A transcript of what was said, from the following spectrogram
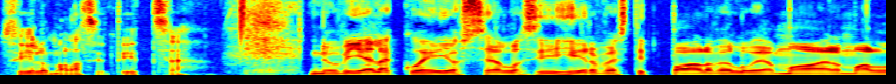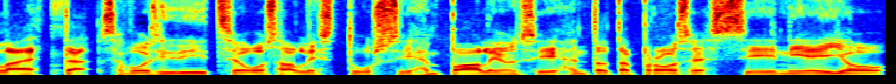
silmälasit itse? No vielä kun ei ole sellaisia hirveästi palveluja maailmalla, että sä voisit itse osallistua siihen paljon siihen tota prosessiin, niin ei ole,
